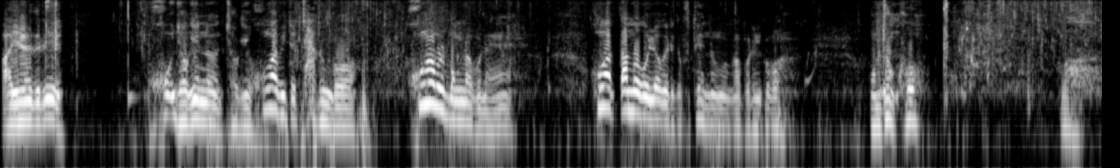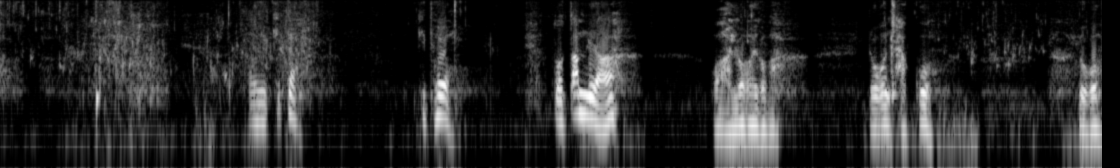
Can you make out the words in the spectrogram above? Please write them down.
아, 얘네들이 호, 여기는 저기 홍합이죠 작은 거. 홍합을 먹나 보네. 홍합 따먹으려고 이렇게 붙어있는 건가 보네 이거 봐. 엄청 커. 와. 아 이거 깊다. 깊어요. 또 땁니다. 와 이거 봐 이거 봐. 요건 작고 요거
